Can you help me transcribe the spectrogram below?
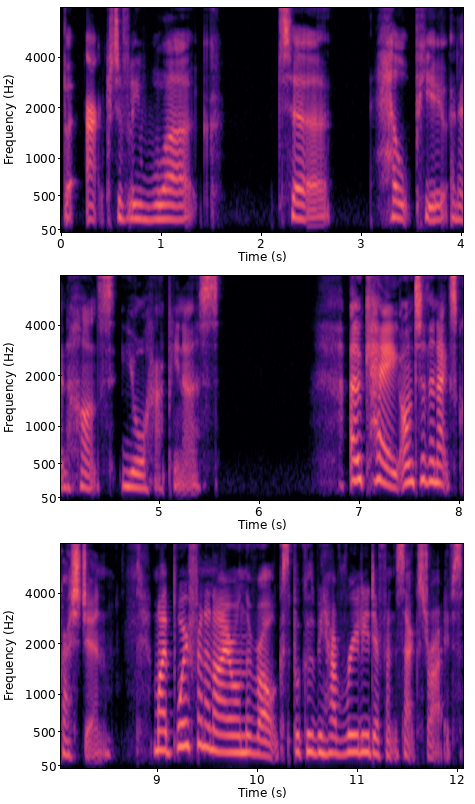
but actively work to help you and enhance your happiness. Okay, on to the next question. My boyfriend and I are on the rocks because we have really different sex drives.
